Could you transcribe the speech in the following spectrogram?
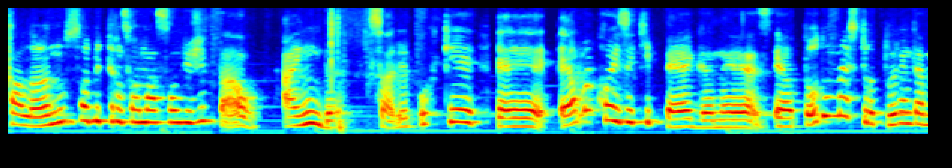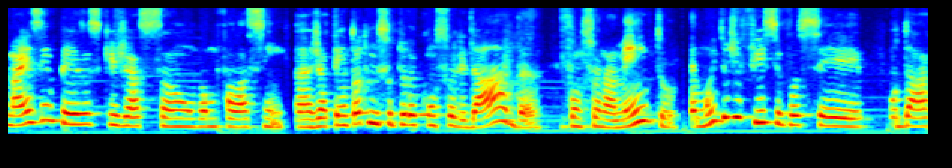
falando sobre transformação digital ainda, sabe? Porque é, é uma coisa que pega, né? É toda uma estrutura, ainda mais empresas que já são, vamos falar assim, ah, já tem toda uma estrutura consolidada, funcionamento, é muito difícil você mudar,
